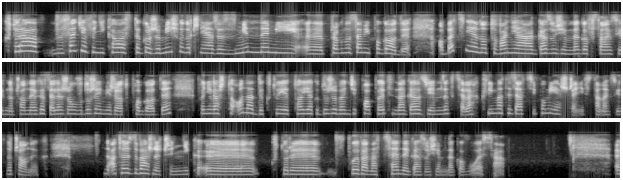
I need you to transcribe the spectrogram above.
która w zasadzie wynikała z tego, że mieliśmy do czynienia ze zmiennymi e, prognozami pogody. Obecnie notowania gazu ziemnego w Stanach Zjednoczonych zależą w dużej mierze od pogody, ponieważ to ona dyktuje to, jak duży będzie popyt na gaz ziemny w celach klimatyzacji pomieszczeń w Stanach Zjednoczonych. No a to jest ważny czynnik, y, który wpływa na ceny gazu ziemnego w USA. Y,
